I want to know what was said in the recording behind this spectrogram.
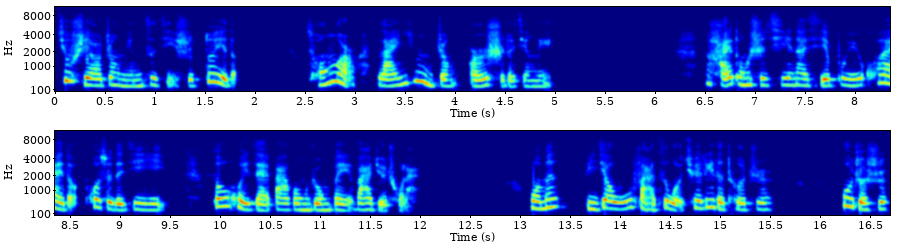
就是要证明自己是对的。从而来印证儿时的经历。那孩童时期那些不愉快的、破碎的记忆，都会在八宫中被挖掘出来。我们比较无法自我确立的特质，或者是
